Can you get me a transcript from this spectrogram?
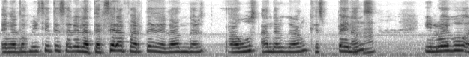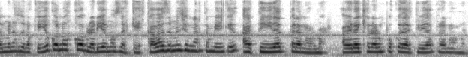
En el 2007 sale la tercera parte del Under, August Underground, que es Penance. Ujú. Y luego, al menos de lo que yo conozco, hablaríamos del que acabas de mencionar también, que es actividad paranormal. A ver, hay que hablar un poco de actividad paranormal.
